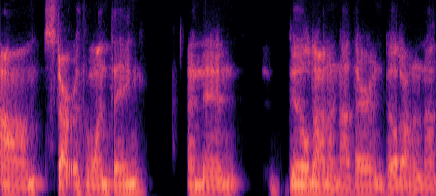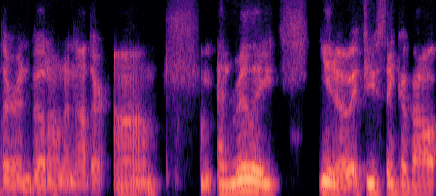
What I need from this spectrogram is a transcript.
Um, start with one thing and then build on another and build on another and build on another. Um, and really, you know, if you think about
